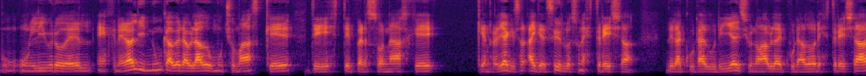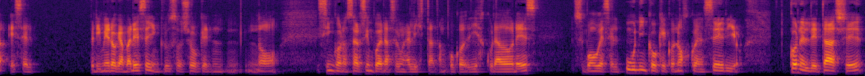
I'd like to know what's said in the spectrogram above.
un libro de él en general y nunca haber hablado mucho más que de este personaje que en realidad hay que decirlo, es una estrella de la curaduría y si uno habla de curador estrella es el primero que aparece, incluso yo que no, sin conocer, sin poder hacer una lista tampoco de 10 curadores, supongo que es el único que conozco en serio, con el detalle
